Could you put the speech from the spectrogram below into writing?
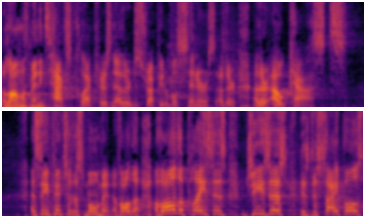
along with many tax collectors and other disreputable sinners, other, other outcasts. And so you picture this moment of all the of all the places Jesus, his disciples,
